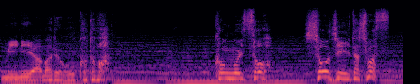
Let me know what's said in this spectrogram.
身に余るお言葉。今後一層精進いたします。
